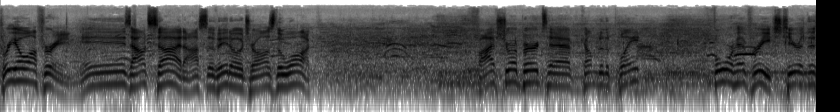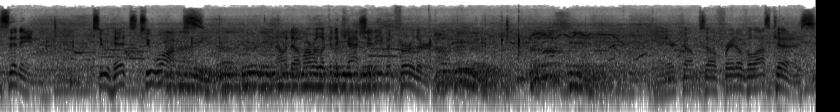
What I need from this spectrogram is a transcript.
Three 0 offering is outside. Acevedo draws the walk. Five shorebirds have come to the plate. Four have reached here in this inning. Two hits, two walks. Now Delmarva looking to cash in even further. And here comes Alfredo Velasquez.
